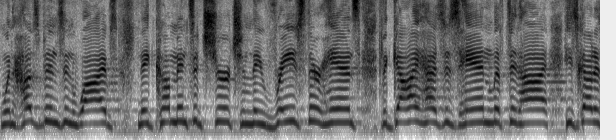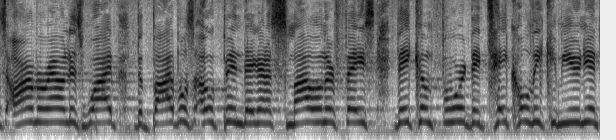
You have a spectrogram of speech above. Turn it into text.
when husbands and wives they come into church and they raise their hands. The guy has his hand lifted high. He's got his arm around his wife. The Bible's open. They got a smile on their face. They come forward. They take Holy Communion.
